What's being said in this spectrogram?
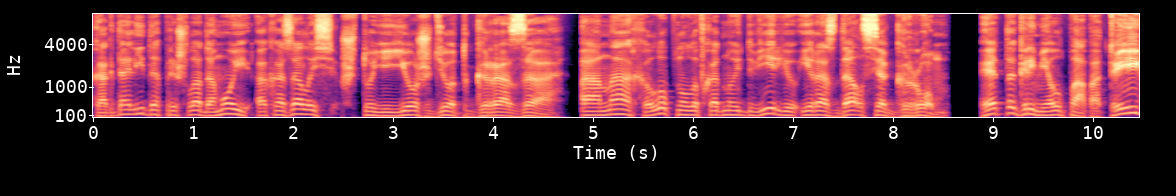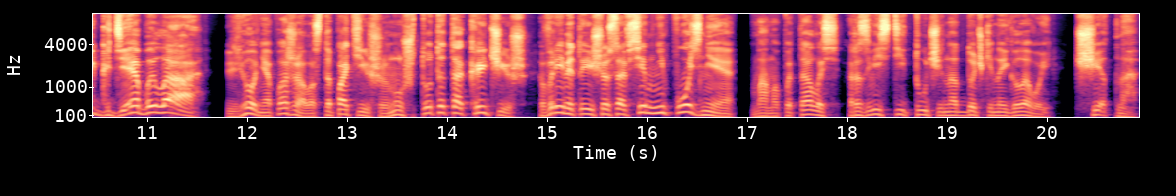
Когда Лида пришла домой, оказалось, что ее ждет гроза. Она хлопнула входной дверью и раздался гром. Это гремел папа. «Ты где была?» «Леня, пожалуйста, потише, ну что ты так кричишь? Время-то еще совсем не позднее!» Мама пыталась развести тучи над дочкиной головой. Тщетно.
